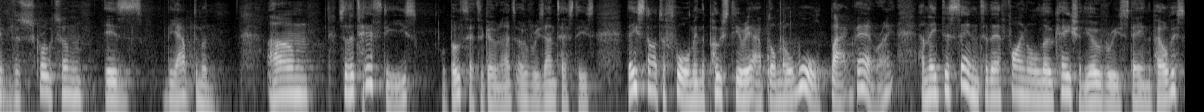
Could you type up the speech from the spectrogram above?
With the scrotum is the abdomen. Um, so the testes, or both sets of gonads, ovaries and testes, they start to form in the posterior abdominal wall back there, right? And they descend to their final location. The ovaries stay in the pelvis,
